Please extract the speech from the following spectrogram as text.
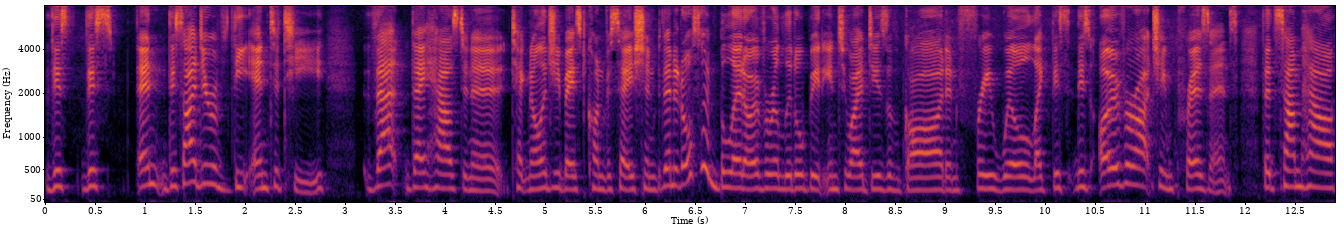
this this and this idea of the entity that they housed in a technology based conversation but then it also bled over a little bit into ideas of god and free will like this this overarching presence that somehow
